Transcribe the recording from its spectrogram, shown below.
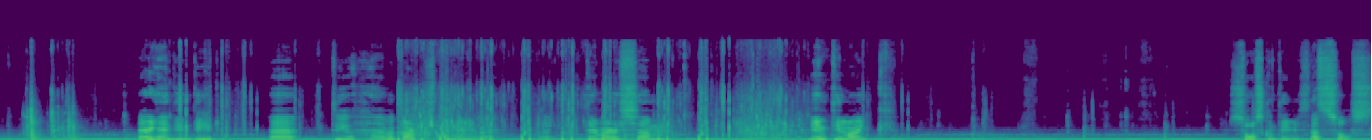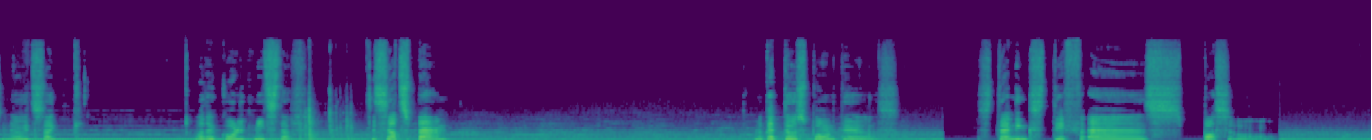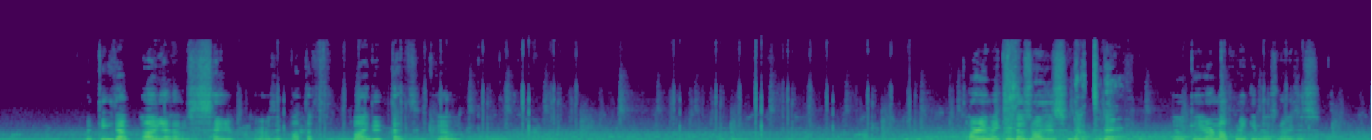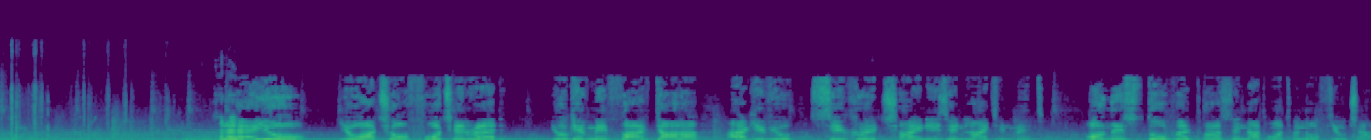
Very handy indeed. Uh, do you have a garbage bin anywhere? Uh, there were some empty like sauce containers. Not sauce. No, it's like what do you call it? Meat stuff. It's not spam. Look at those ponytails. Standing stiff as possible. I think that. Oh yeah, that was a save. I was like, what the? F- why did that go? Are you making those noises? Not today. Okay, you're not making those noises. Hello? Hey, you! You want your fortune read? You give me five dollar, I give you secret Chinese enlightenment. Only stupid person not want to know future.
